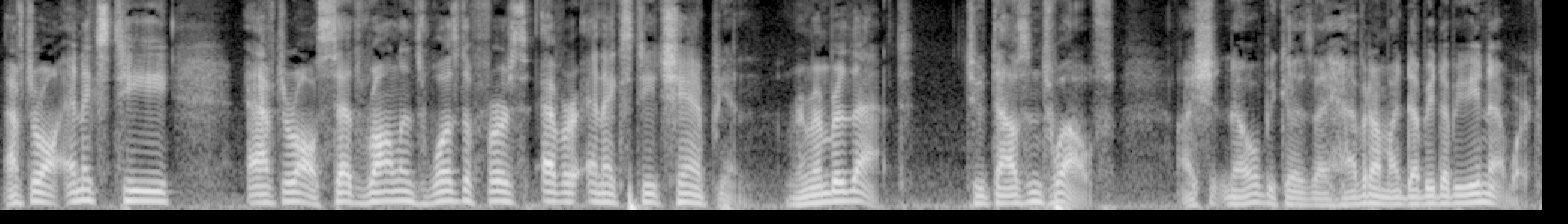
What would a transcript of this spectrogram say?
After all, NXT, after all, Seth Rollins was the first ever NXT champion. Remember that. 2012. I should know because I have it on my WWE network.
